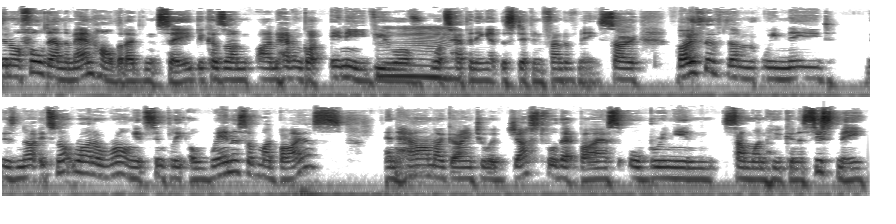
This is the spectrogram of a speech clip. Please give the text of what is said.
then I'll fall down the manhole that I didn't see because I'm I haven't got any view mm. of what's happening at the step in front of me. So both of them we need there's no, it's not right or wrong. It's simply awareness of my bias and how am I going to adjust for that bias or bring in someone who can assist me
